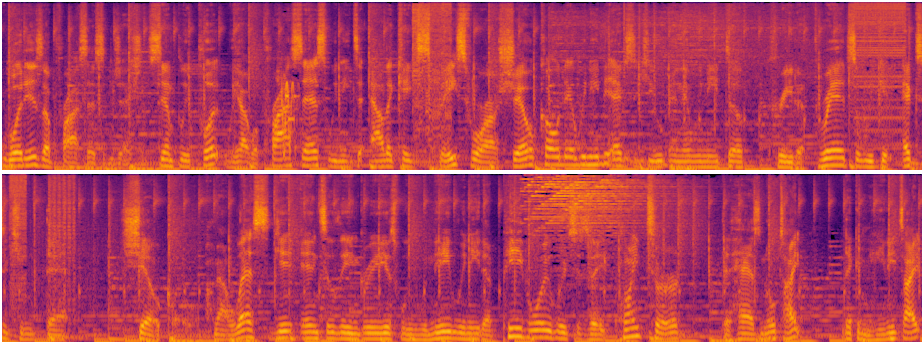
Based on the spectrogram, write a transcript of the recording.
what is a process injection? Simply put, we have a process, we need to allocate space for our shell code that we need to execute, and then we need to create a thread so we can execute that shell code. Now let's get into the ingredients we will need. We need a pvoid, which is a pointer that has no type, that can be any type.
